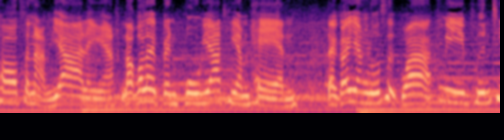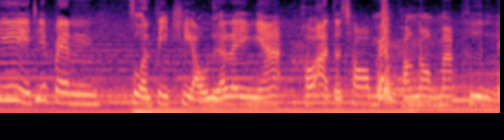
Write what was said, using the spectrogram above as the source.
ชอบสนามหญ้าอะไรเงี้ยเราก็เลยเป็นปูหญ้าเทียมแทน แต่ก็ยังรู้สึกว่ามีพื้นที่ที่เป็นสวนสีเขียวหรืออะไรอย่างเงี้ยเขาอาจจะชอบมาอยู่ข้างนอกมากขึ้นอะไร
